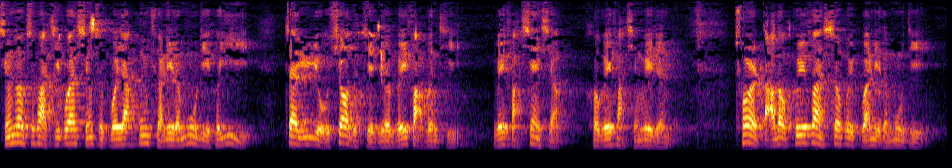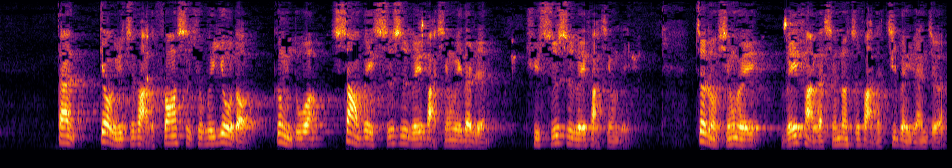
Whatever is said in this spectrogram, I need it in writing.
行政执法机关行使国家公权力的目的和意义，在于有效地解决违法问题、违法现象和。违法行为人，从而达到规范社会管理的目的。但钓鱼执法的方式却会诱导更多尚未实施违法行为的人去实施违法行为，这种行为违反了行政执法的基本原则。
